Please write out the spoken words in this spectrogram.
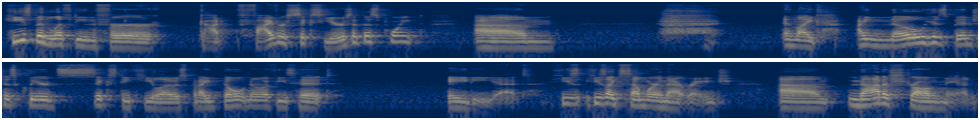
he's been lifting for god five or six years at this point um and like i know his bench has cleared 60 kilos but i don't know if he's hit 80 yet. He's he's like somewhere in that range. Um not a strong man.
